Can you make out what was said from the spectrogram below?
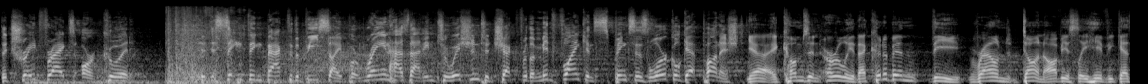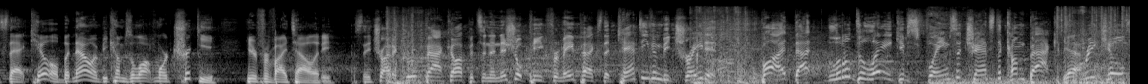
The trade frags are good. Did the same thing back to the B site, but Rain has that intuition to check for the mid flank, and Spinx' lurk will get punished. Yeah, it comes in early. That could have been the round done, obviously, if he gets that kill, but now it becomes a lot more tricky here for Vitality. As they try to group back up, it's an initial peak from Apex that can't even be traded. But that little delay gives flameZ a chance to come back. Yeah. Three kills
